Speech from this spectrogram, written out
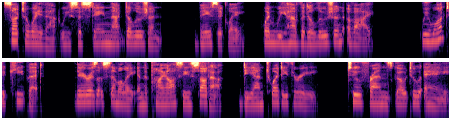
such a way that we sustain that delusion. Basically, when we have the delusion of I, we want to keep it. There is a simile in the Payasi Sutta, DN 23. Two friends go to a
